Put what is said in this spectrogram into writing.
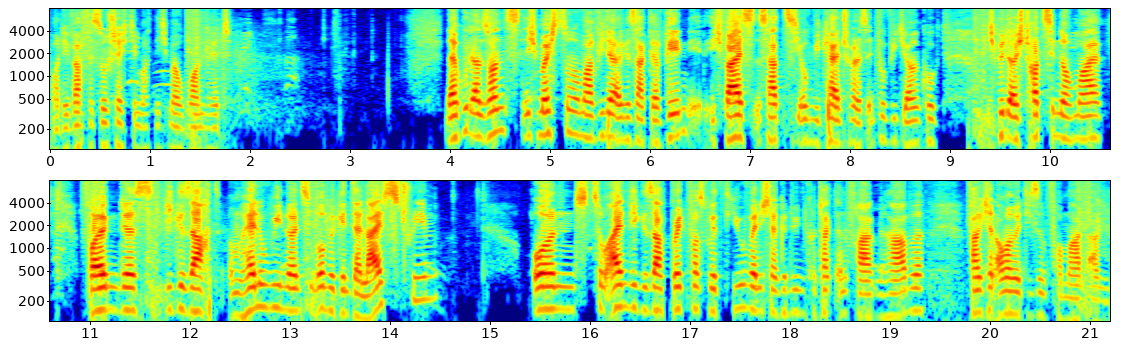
Boah, die Waffe ist so schlecht, die macht nicht mal One-Hit. Na gut, ansonsten, ich möchte es nur noch mal wieder gesagt erwähnen. Ich weiß, es hat sich irgendwie kein schon das Infovideo angeguckt. Ich bitte euch trotzdem noch mal folgendes. Wie gesagt, um Halloween 19 Uhr beginnt der Livestream. Und zum einen, wie gesagt, Breakfast with You, wenn ich dann genügend Kontaktanfragen habe, fange ich dann auch mal mit diesem Format an.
